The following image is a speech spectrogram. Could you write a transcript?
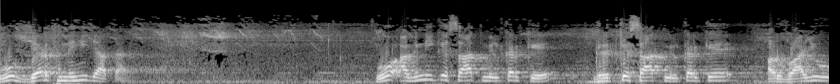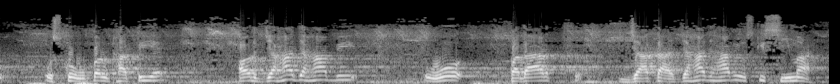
वो व्यर्थ नहीं जाता है। वो अग्नि के साथ मिलकर के घृत के साथ मिलकर के और वायु उसको ऊपर उठाती है और जहाँ जहाँ भी वो पदार्थ जाता है, जहाँ जहाँ भी उसकी सीमा है,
